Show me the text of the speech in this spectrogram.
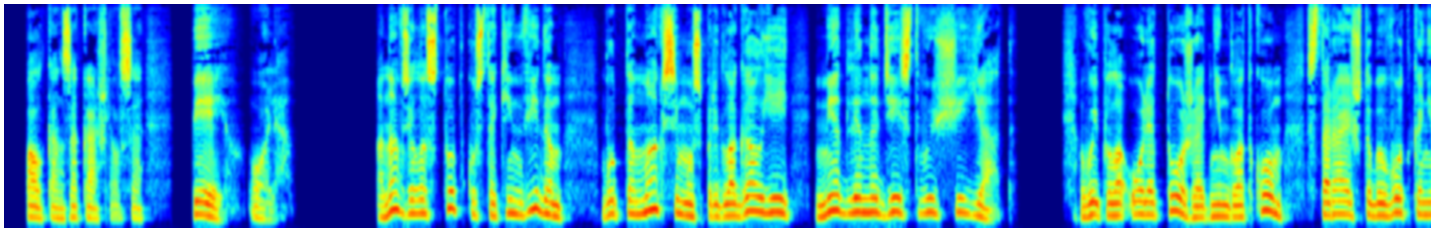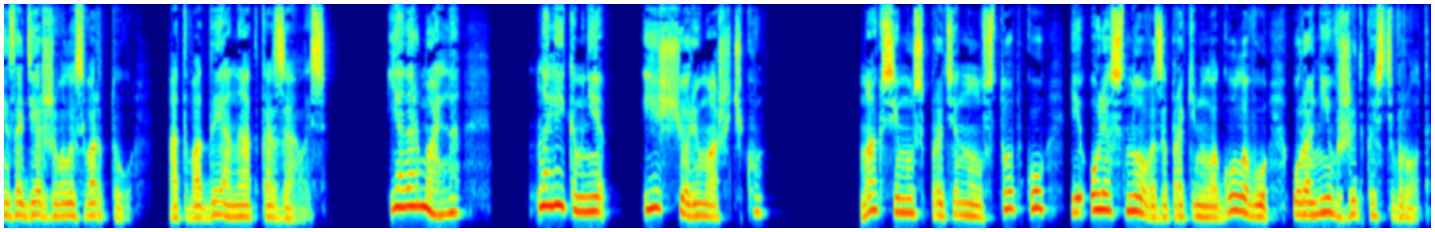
— Полкан закашлялся. «Пей, Оля». Она взяла стопку с таким видом, будто Максимус предлагал ей медленно действующий яд. Выпила Оля тоже одним глотком, стараясь, чтобы водка не задерживалась во рту. От воды она отказалась. «Я нормально. Налей-ка мне еще рюмашечку». Максимус протянул стопку, и Оля снова запрокинула голову, уронив жидкость в рот.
